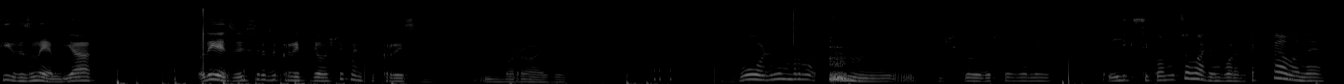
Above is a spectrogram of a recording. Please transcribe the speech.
фіг з ним, я... Дивіться, якщо ж як в мене такі криси мражуть. Боже, ну мро... Пічки, вибачте за мій лексикон. Ну согласен, Ворон, така вона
